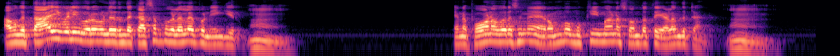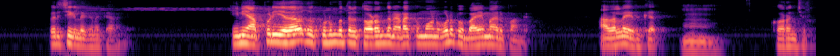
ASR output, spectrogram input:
அவங்க தாய் வழி உறவில் இருந்த கசப்புகள் எல்லாம் இப்போ நீங்கிரும். ஏன்னா போன வருஷமே ரொம்ப முக்கியமான சொந்தத்தை இழந்துட்டாங்க. ம். விருச்சிக லக்னக்காரங்க இனி அப்படி ஏதாவது குடும்பத்தில் தொடர்ந்து நடக்குமோன்னு கூட இப்போ பயமாக இருப்பாங்க. அதெல்லாம் இருக்காது. ம். குறைஞ்சிரும்.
